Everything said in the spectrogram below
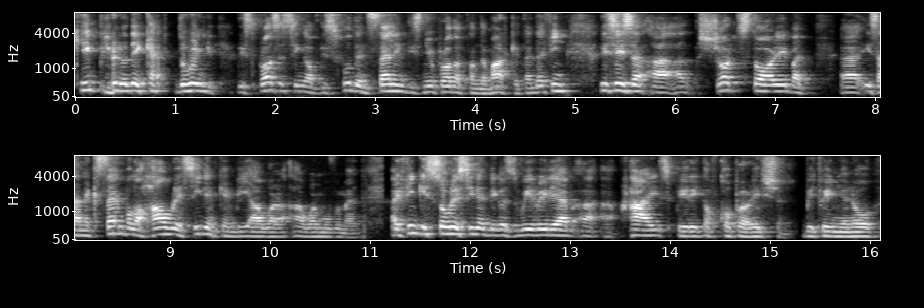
keep you know they kept doing this processing of this food and selling this new product on the market. And i think this is a, a short story but uh, is an example of how resilient can be our our movement. I think it's so resilient because we really have a, a high spirit of cooperation between you know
